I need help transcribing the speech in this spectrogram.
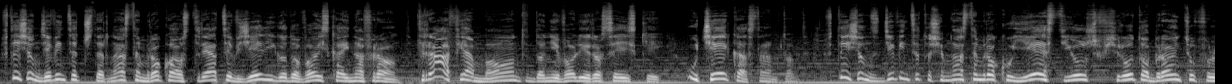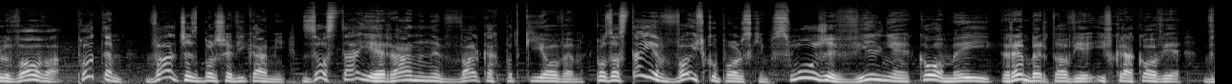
W 1914 roku Austriacy wzięli go do wojska i na front. Trafia Mont do niewoli rosyjskiej. Ucieka stamtąd. W 1918 roku jest już wśród obrońców Lwowa. Potem walczy z bolszewikami. Zostaje ranny w walkach pod Kijowem. Pozostaje w wojsku polskim. Służy w Wilnie, Kołomyi, Rembertowie i w Krakowie w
